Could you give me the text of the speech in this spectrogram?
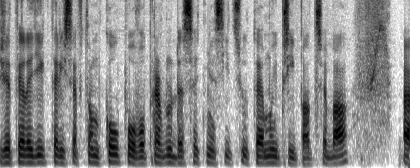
že ty lidi, kteří se v tom koupou opravdu 10 měsíců, to je můj případ třeba, eh,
